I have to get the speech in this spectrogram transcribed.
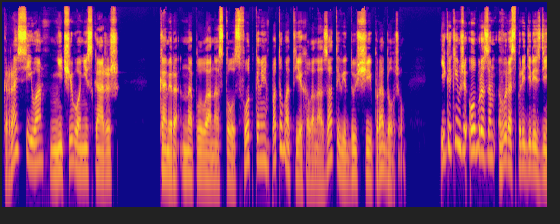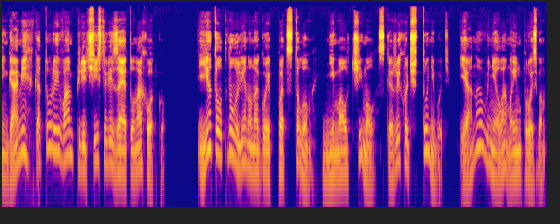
«Красиво, ничего не скажешь». Камера наплыла на стол с фотками, потом отъехала назад, и ведущий продолжил. «И каким же образом вы распорядились деньгами, которые вам перечислили за эту находку?» Я толкнул Лену ногой под столом. «Не молчи, мол, скажи хоть что-нибудь». И она вняла моим просьбам.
